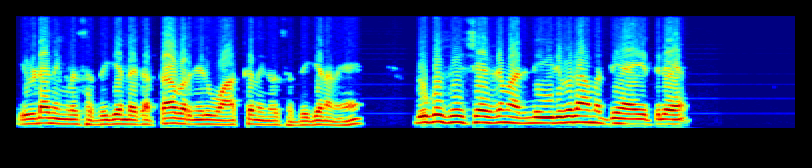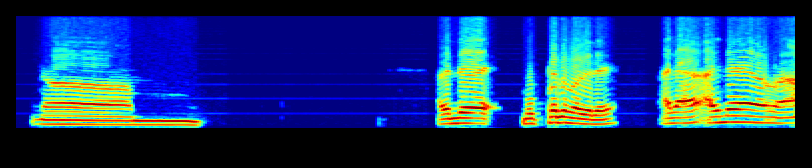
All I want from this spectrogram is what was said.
ഇവിടെ നിങ്ങൾ ശ്രദ്ധിക്കേണ്ട കർത്താവ് പറഞ്ഞൊരു വാക്ക് നിങ്ങൾ ശ്രദ്ധിക്കണമേ. ലൂക്കോസ് സുവിശേഷം അതിന്റെ ഇരുപതാം അധ്യായത്തിലെ അതിന്റെ മുപ്പത് മുതൽ അല്ല അതിന്റെ ആ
